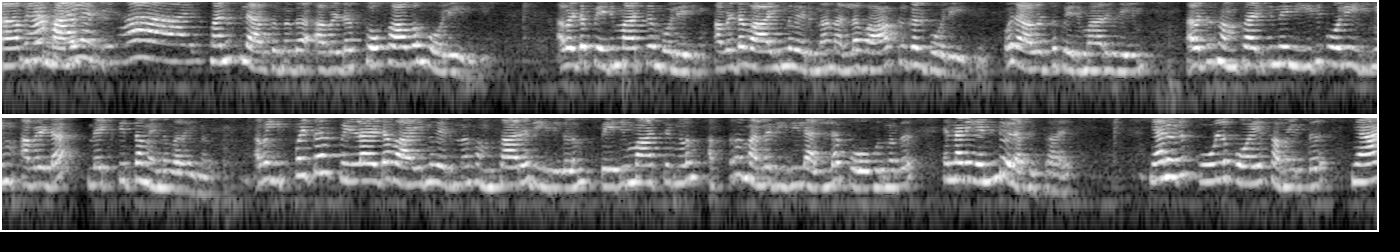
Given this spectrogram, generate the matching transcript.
അവരുടെ മനസ്സ് മനസ്സിലാക്കുന്നത് അവരുടെ സ്വഭാവം പോലെ ഇരിക്കും അവരുടെ പെരുമാറ്റം പോലെ ഇരിക്കും അവരുടെ വായിന്ന് വരുന്ന നല്ല വാക്കുകൾ പോലെ ഇരിക്കും ഒരാളടുത്ത് പെരുമാറുകയും അവരുടെ സംസാരിക്കുന്ന രീതി പോലെ ഇരിക്കും അവരുടെ വ്യക്തിത്വം എന്ന് പറയുന്നത്. അപ്പൊ ഇപ്പോഴത്തെ പിള്ളേരുടെ വായിന്ന് വരുന്ന സംസാര രീതികളും പെരുമാറ്റങ്ങളും അത്ര നല്ല രീതിയിലല്ല പോകുന്നത് എന്നാണ് എന്റെ ഒരു അഭിപ്രായം. ഞാനൊരു സ്കൂളിൽ പോയ സമയത്ത് ഞാൻ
